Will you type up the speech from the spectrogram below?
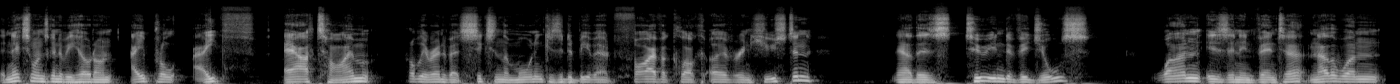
The next one's going to be held on April 8th, our time, probably around about 6 in the morning, because it'd be about 5 o'clock over in Houston. Now, there's two individuals. One is an inventor, another one,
